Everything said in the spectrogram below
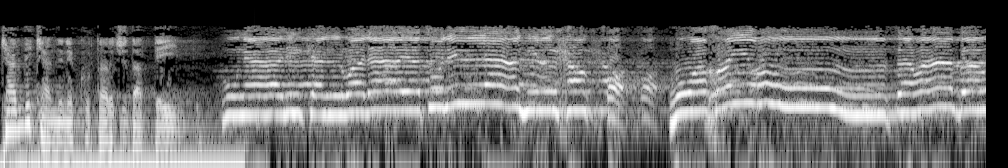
kendi kendini kurtarıcı da değildi. Hunalikel velayetu lillahil hakk. Huve hayrun sevaben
